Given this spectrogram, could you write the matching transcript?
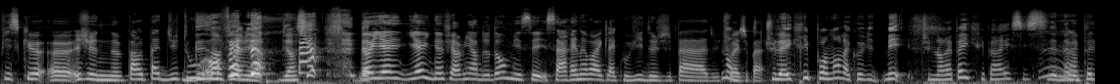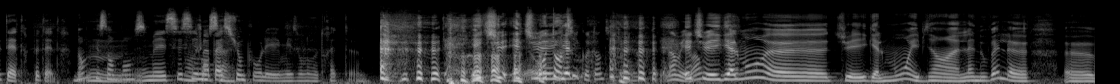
puisque euh, je ne parle pas du tout. Des en fait. infirmières, bien sûr. Il y, y a une infirmière dedans, mais c'est- ça n'a rien à voir avec la Covid. J'ai pas, tu Non, tu l'as écrit pendant la Covid, mais tu ne l'aurais pas écrit pareil si ça Ah, peut-être, peut-être. Non, qu'est-ce que t'en penses Mais c'est ma passion pour les maisons de retraite. et tu, et tu es authentique, authentique. Non, mais et tu es également, euh, tu es également, eh bien, la nouvelle euh, euh,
